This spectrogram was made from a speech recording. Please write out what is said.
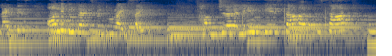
Like this. Only two times we'll do right side. Hum chalenge saath saath.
